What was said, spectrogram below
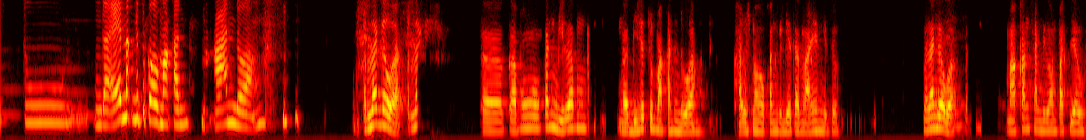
gitu nggak enak gitu kalau makan makan doang Pernah gak, Wak? Pernah eh, kamu kan bilang nggak bisa tuh makan doang, harus melakukan kegiatan lain gitu. Pernah gak, Wak? Makan sambil lompat jauh.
